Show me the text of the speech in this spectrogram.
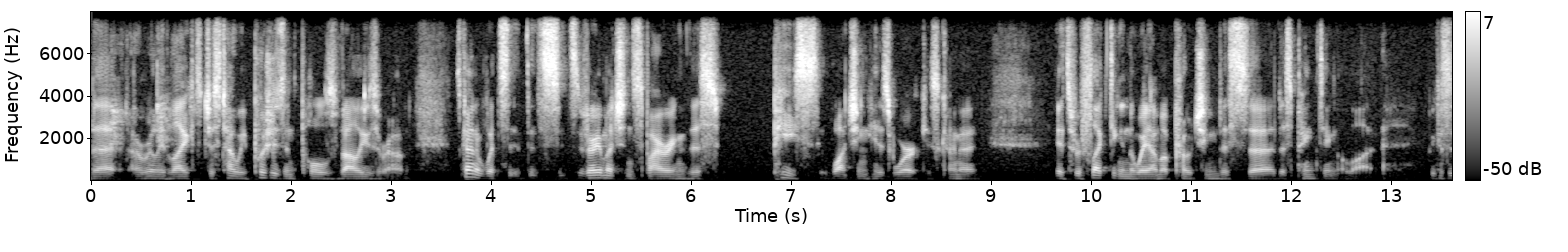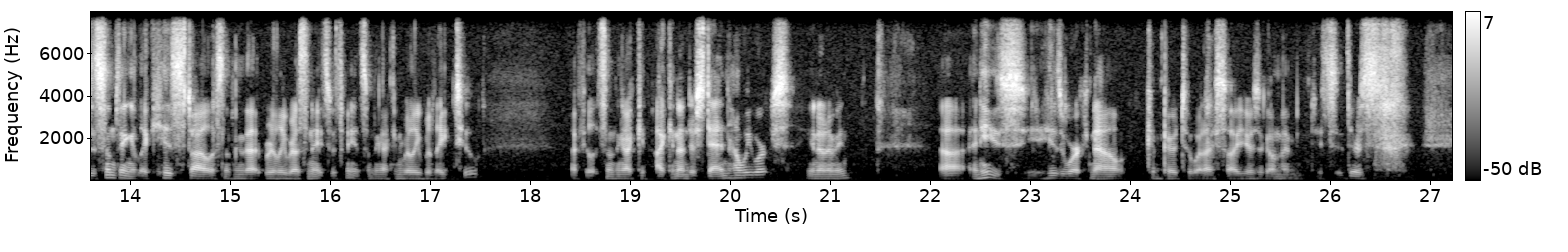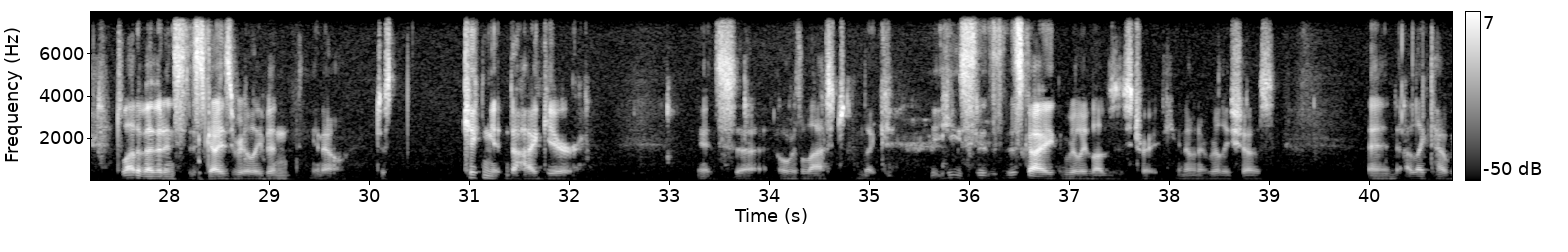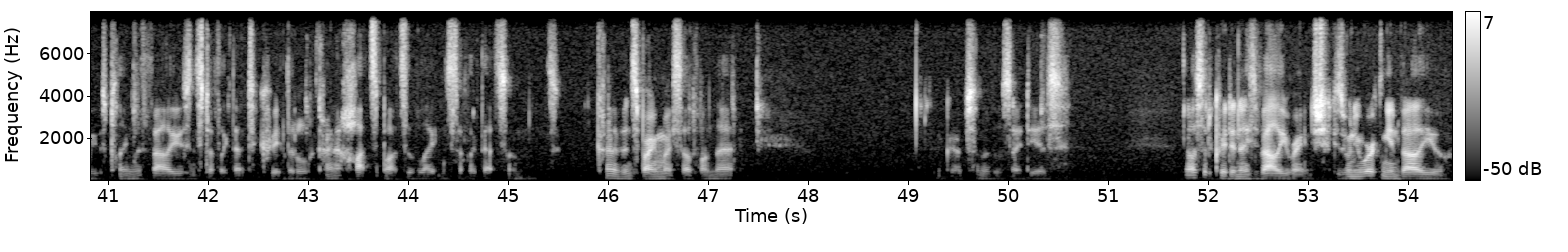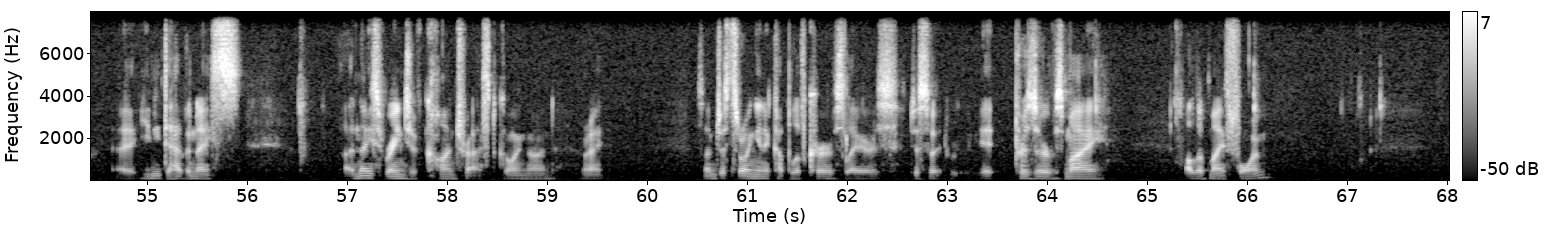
that I really liked, just how he pushes and pulls values around. It's kind of what's it's, it's very much inspiring this piece. Watching his work is kind of it's reflecting in the way I'm approaching this uh, this painting a lot because it's something like his style is something that really resonates with me. It's something I can really relate to. I feel it's something I can I can understand how he works. You know what I mean? Uh, and he's his work now compared to what I saw years ago. I mean, there's a lot of evidence this guy's really been you know just kicking it into high gear. It's uh, over the last like he's this guy really loves his trade, you know, and it really shows. And I liked how he was playing with values and stuff like that to create little kind of hot spots of light and stuff like that. So I'm kind of inspiring myself on that grab some of those ideas. And also to create a nice value range, because when you're working in value, uh, you need to have a nice, a nice range of contrast going on, right? So I'm just throwing in a couple of curves layers, just so it, it preserves my, all of my form.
